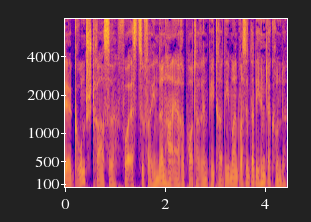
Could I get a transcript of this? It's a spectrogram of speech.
der Grundstraße vorerst zu verhindern. HR-Reporterin Petra Demand, was sind da die Hintergründe?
